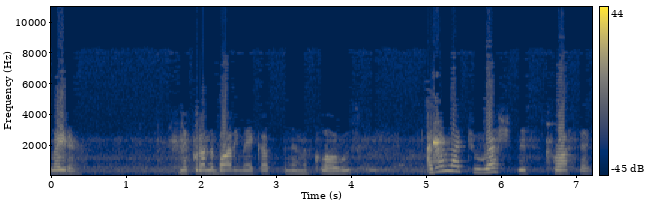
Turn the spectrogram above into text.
later. And they put on the body makeup and then the clothes. I don't like to rush this process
